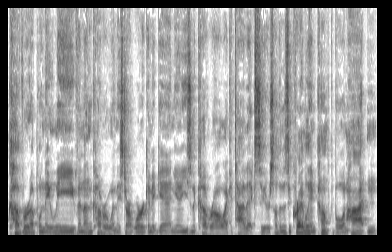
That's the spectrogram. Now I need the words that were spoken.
cover up when they leave and uncover when they start working again, you know, using a coverall like a Tyvek suit or something. It's incredibly uncomfortable and hot and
